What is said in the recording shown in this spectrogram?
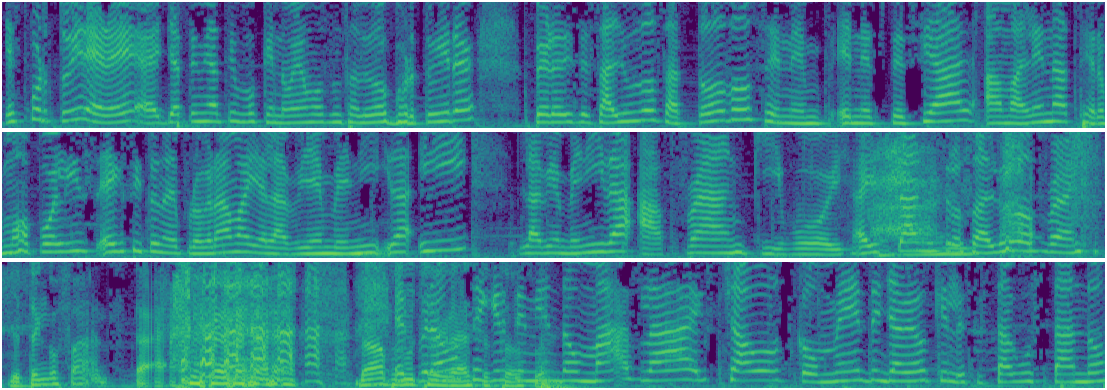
es por Twitter, ¿eh? Ya tenía tiempo que no veíamos un saludo por Twitter, pero dice saludos a todos, en, en especial a Malena Termópolis, éxito en el programa y a la bienvenida, y la bienvenida a Frankie Boy. Ahí están nuestros saludos, Frank. Yo tengo fans. no, pues Esperamos seguir teniendo más likes, chavos, comenten, ya veo que les está gustando.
